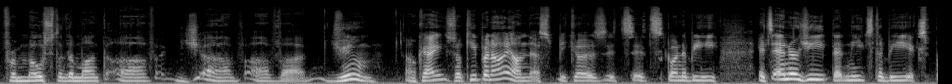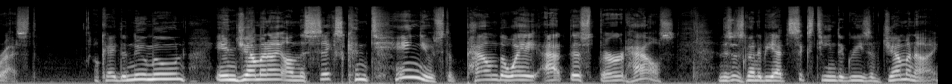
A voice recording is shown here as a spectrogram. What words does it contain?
for most of the month of, of, of uh, June. Okay, so keep an eye on this because it's it's going to be it's energy that needs to be expressed. Okay, the new moon in Gemini on the 6th continues to pound away at this third house. And this is going to be at 16 degrees of Gemini.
